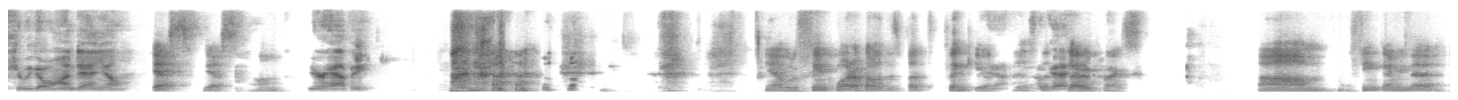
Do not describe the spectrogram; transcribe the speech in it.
Should we go on, Daniel? Yes, yes. Um, You're happy? yeah, we'll think more about this, but thank you. Yeah. Yes, okay. clarifies. Um, I think I'm in the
